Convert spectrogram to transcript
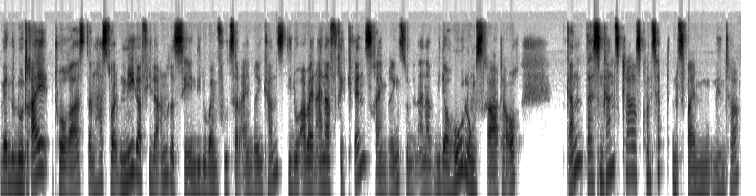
wenn du nur drei Tore hast, dann hast du halt mega viele andere Szenen, die du beim Futsal einbringen kannst, die du aber in einer Frequenz reinbringst und in einer Wiederholungsrate auch. Ganz, da ist ein ganz klares Konzept in zwei Minuten hinter.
